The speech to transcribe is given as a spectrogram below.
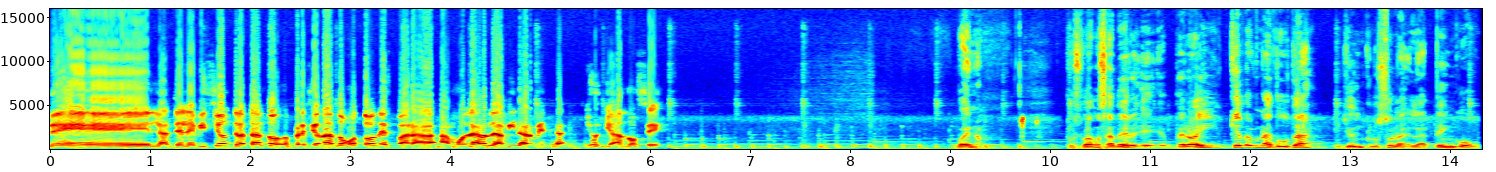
de la televisión tratando, presionando botones para amolar la vida armenta, yo ya no sé. Bueno, pues vamos a ver, eh, pero ahí queda una duda, yo incluso la, tengo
